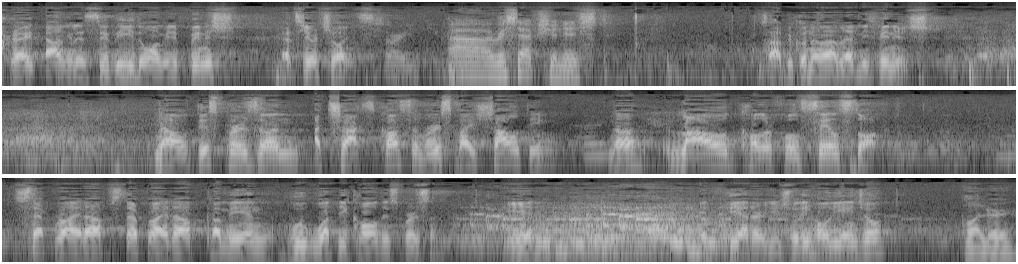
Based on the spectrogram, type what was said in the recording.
Okay, Angeles City, you don't want me to finish? That's your choice. Sorry. Uh, receptionist. Sabi ko na nga, let me finish. Now, this person attracts customers by shouting. No? Loud, colorful sales talk. Step right up, step right up, come in. Who, what do you call this person? In, in theater, usually, Holy Angel? Color.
